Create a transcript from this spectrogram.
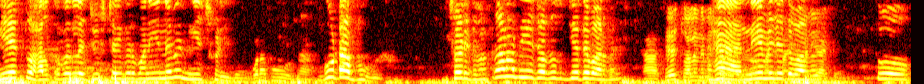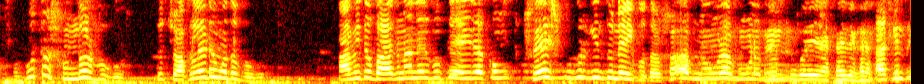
নিয়ে একটু হালকা পাতলা জুস টাইপের বানিয়ে নেবেন নিয়ে ছড়িয়ে দেবেন না। গোটা পুকুর। ছড়িয়ে দেবেন কানা দিয়ে যত যেতে পারবেন হ্যাঁ, সে চলে নেমে হ্যাঁ নেমে যেতে যাবে। পারবেন তো পুকুর তো সুন্দর পুকুর। তো চকলেটের মতো পুকুর। আমি তো বাগনানের বুকে এইরকম ফ্রেশ পুকুর কিন্তু নেই কোথাও। সব নোংরা ফোংরা পুকুরে একাই দেখা আজ কিন্তু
